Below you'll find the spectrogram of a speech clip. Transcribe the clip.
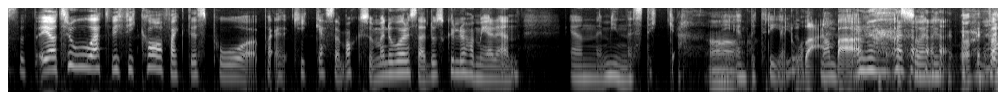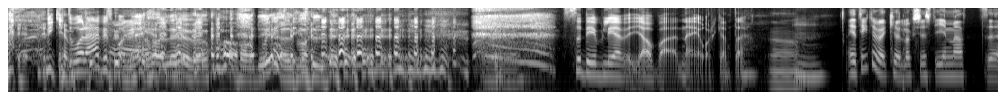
så att, jag tror att vi fick ha faktiskt på, på Kick-SM också, men då var det så här, då skulle du ha med en en minnessticka Ah. i MP3-låt. Va? Man bara, alltså, är det, va? vilket år är vi på nu? Så det blev, jag bara, nej jag orkar inte. Mm. Jag tyckte det var kul också just i och med att eh,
